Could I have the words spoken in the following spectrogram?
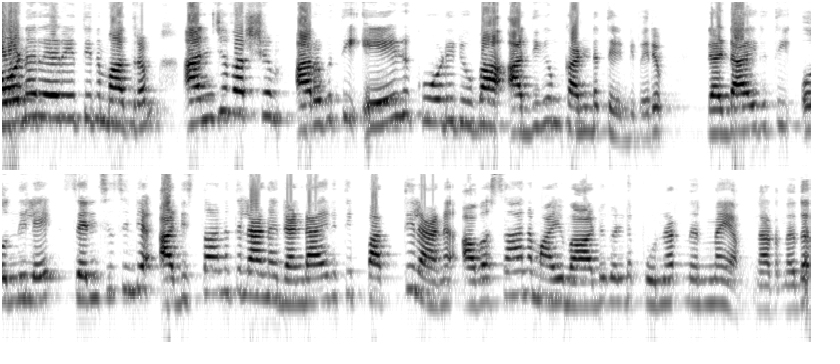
ഓണറേറിയത്തിന് മാത്രം അഞ്ചു വർഷം അറുപത്തി ഏഴ് കോടി രൂപ അധികം കണ്ടെത്തേണ്ടി വരും. രണ്ടായിരത്തി ഒന്നിലെ സെൻസസിന്റെ അടിസ്ഥാനത്തിലാണ് രണ്ടായിരത്തി പത്തിലാണ് അവസാനമായി വാർഡുകളുടെ പുനർനിർണയം നടന്നത്.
